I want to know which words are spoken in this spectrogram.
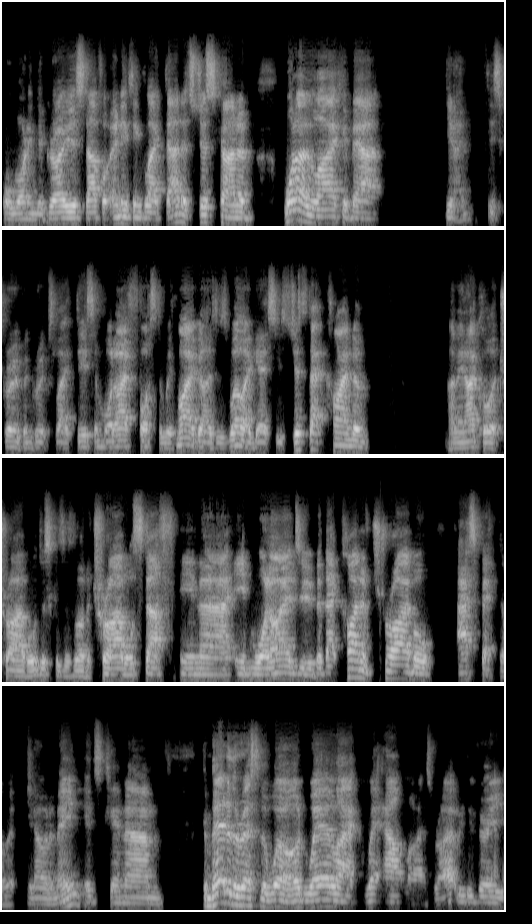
or wanting to grow your stuff or anything like that. It's just kind of what I like about you know this group and groups like this and what I foster with my guys as well, I guess, is just that kind of I mean, I call it tribal just because there's a lot of tribal stuff in uh, in what I do, but that kind of tribal aspect of it, you know what I mean? It's can um, compared to the rest of the world, we're like we're outliers, right? We do very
